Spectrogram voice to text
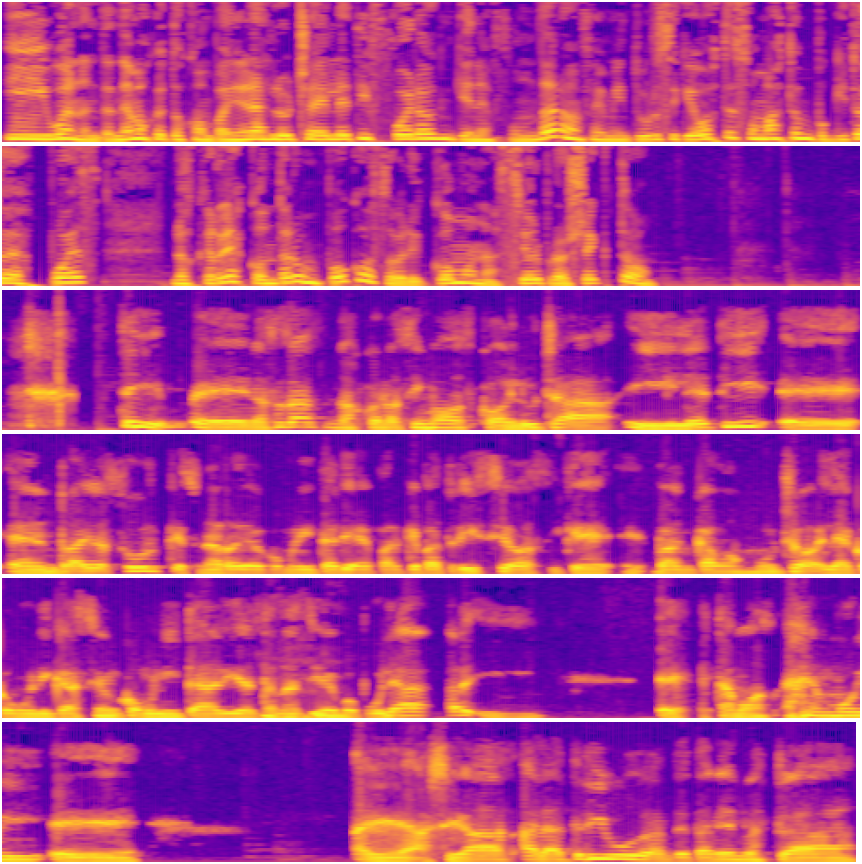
Y bueno, entendemos que tus compañeras Lucha y Leti fueron quienes fundaron Femitours y que vos te sumaste un poquito después. ¿Nos querrías contar un poco sobre cómo nació el proyecto? Sí, eh, nosotras nos conocimos con Lucha y Leti eh, en Radio Sur, que es una radio comunitaria de Parque Patricio, así que eh, bancamos mucho la comunicación comunitaria, alternativa y popular y eh, estamos muy eh, eh, allegadas a la tribu durante también nuestra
